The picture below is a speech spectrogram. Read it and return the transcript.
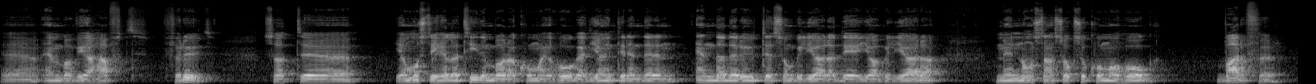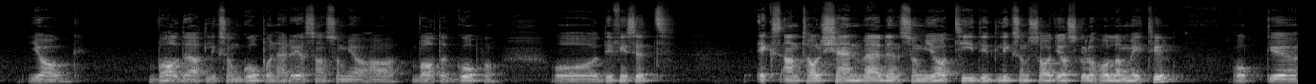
eh, än vad vi har haft förut. Så att eh, jag måste hela tiden bara komma ihåg att jag inte är den där den enda där ute som vill göra det jag vill göra. Men någonstans också komma ihåg varför jag valde att liksom gå på den här resan som jag har valt att gå på. Och det finns ett x antal kärnvärden som jag tidigt liksom sa att jag skulle hålla mig till. Och eh,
